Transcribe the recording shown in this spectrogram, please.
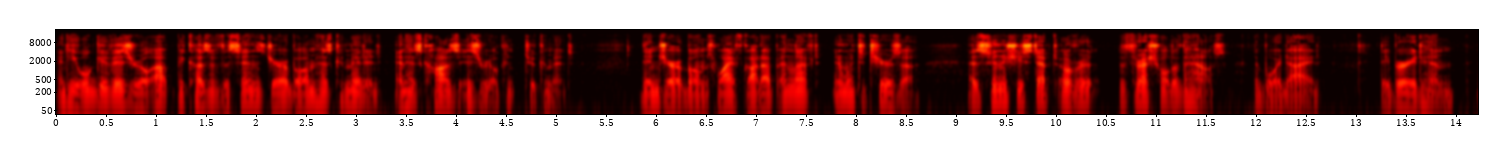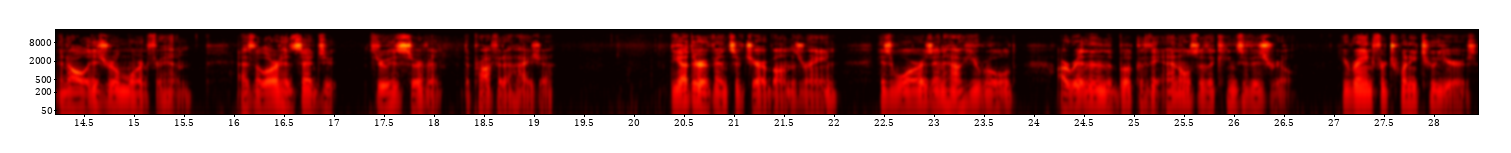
And he will give Israel up because of the sins Jeroboam has committed and has caused Israel to commit. Then Jeroboam's wife got up and left and went to Tirzah. As soon as she stepped over the threshold of the house, the boy died. They buried him, and all Israel mourned for him, as the Lord had said to, through his servant, the prophet Ahijah. The other events of Jeroboam's reign, his wars and how he ruled, are written in the book of the annals of the kings of Israel. He reigned for twenty two years,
